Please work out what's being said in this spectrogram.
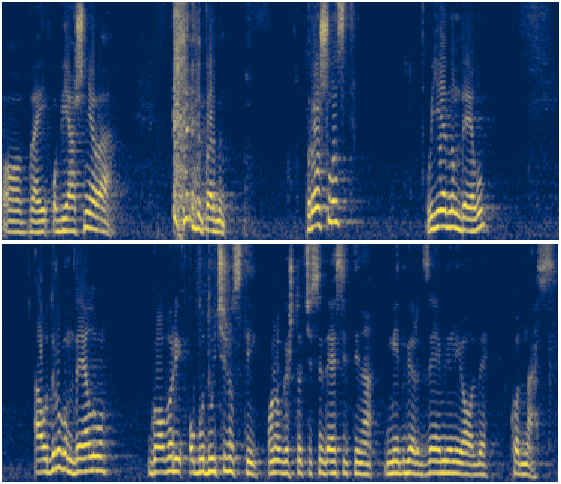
ovaj, objašnjava pardon, prošlost u jednom delu, a u drugom delu govori o budućnosti onoga što će se desiti na Midgard zemlji ili ovde kod nas.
